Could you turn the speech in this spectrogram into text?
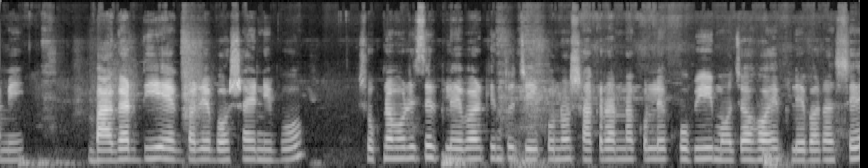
আমি বাগার দিয়ে একবারে বসায় নিব। শুকনা মরিচের ফ্লেভার কিন্তু যে কোনো শাক রান্না করলে খুবই মজা হয় ফ্লেভার আসে।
